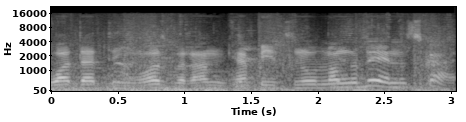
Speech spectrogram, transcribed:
What that thing was, but I'm happy it's no longer there in the sky.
